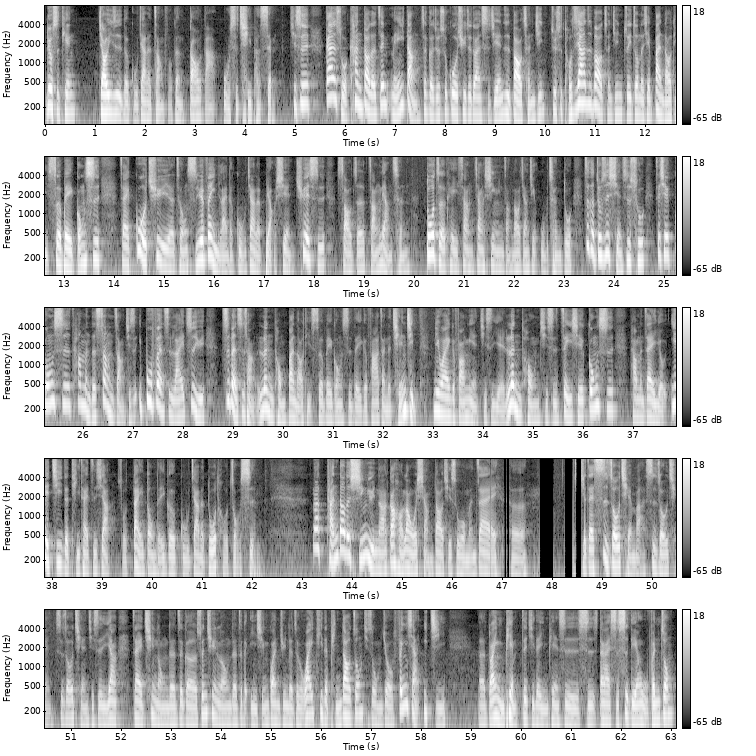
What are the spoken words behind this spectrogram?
六十天交易日的股价的涨幅更高达五十七 percent。其实刚才所看到的这每一档，这个就是过去这段时间日报曾经，就是投资家日报曾经追踪的一些半导体设备公司，在过去的从十月份以来的股价的表现，确实少则涨两成，多则可以上降幸运涨到将近五成多。这个就是显示出这些公司他们的上涨，其实一部分是来自于。资本市场认同半导体设备公司的一个发展的前景，另外一个方面，其实也认同，其实这一些公司他们在有业绩的题材之下所带动的一个股价的多头走势。那谈到的行云呢，刚好让我想到，其实我们在呃，在四周前吧，四周前，四周前，其实一样，在庆隆的这个孙庆龙的这个隐形冠军的这个 YT 的频道中，其实我们就分享一集。呃，短影片，这集的影片是十大概十四点五分钟。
